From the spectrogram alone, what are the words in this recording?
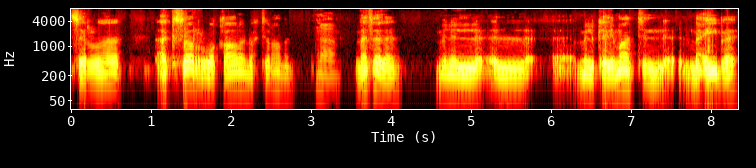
تصير أكثر وقارا واحتراما. نعم. مثلا من ال ال من الكلمات المعيبة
